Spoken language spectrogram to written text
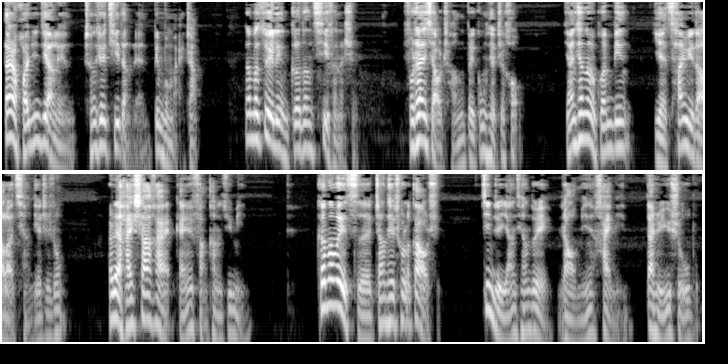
但是淮军将领程学启等人并不买账。那么最令戈登气愤的是，福山小城被攻下之后，洋枪队的官兵也参与到了抢劫之中，而且还杀害敢于反抗的居民。戈登为此张贴出了告示，禁止洋枪队扰民害民，但是于事无补。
